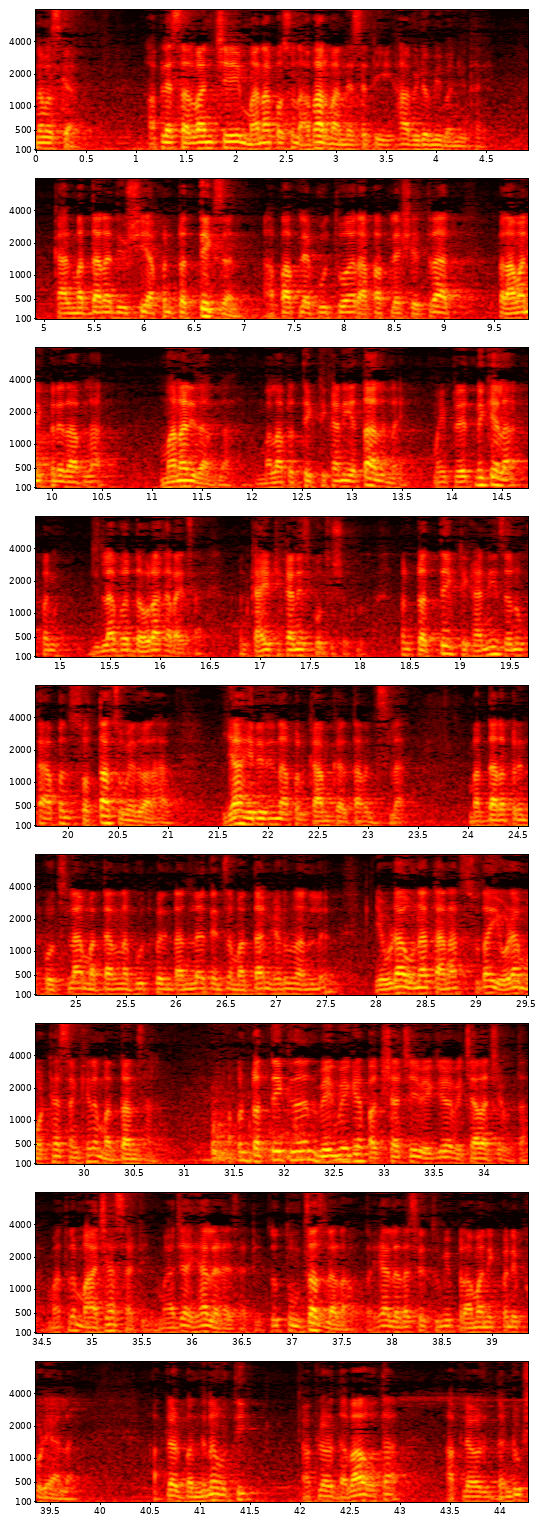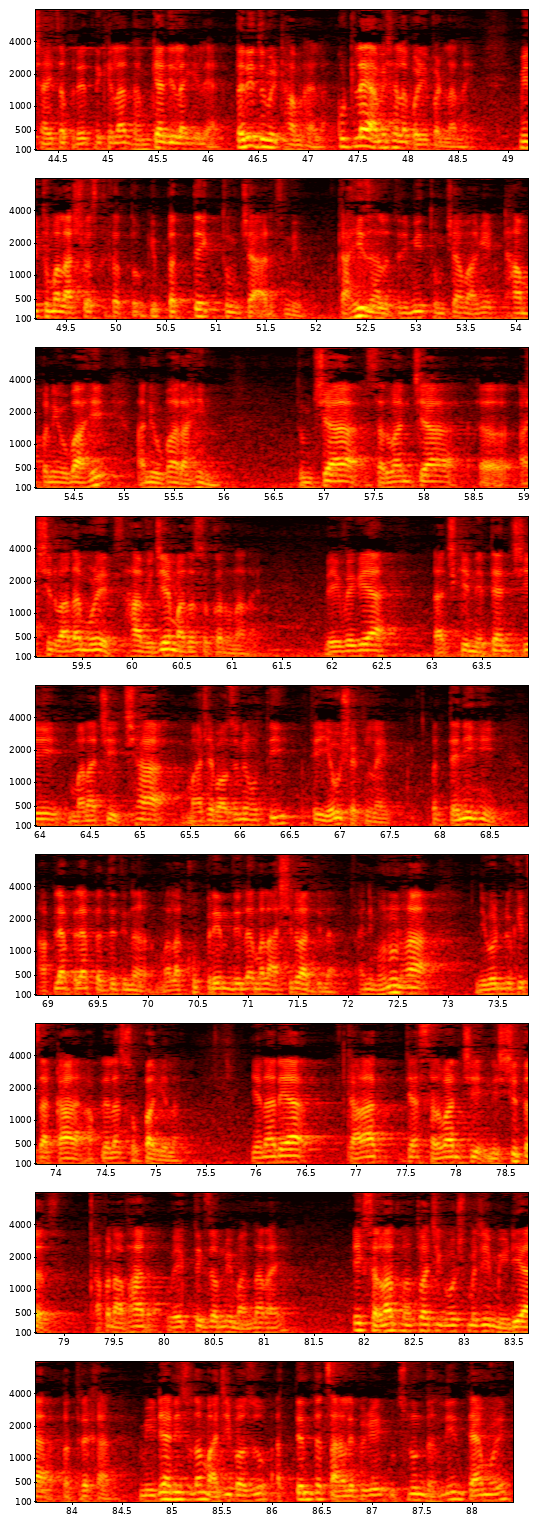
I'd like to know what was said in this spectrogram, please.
नमस्कार. आपल्या सर्वांचे मनापासून आभार मानण्यासाठी हा व्हिडिओ मी बनवित आहे. काल मतदाना दिवशी आपण प्रत्येकजण आपापल्या बूथवर आपापल्या क्षेत्रात प्रामाणिकपणे राबला मनाने राबला मला प्रत्येक ठिकाणी येता आलं नाही. मी प्रयत्न केला पण जिल्हाभर दौरा करायचा. पण काही ठिकाणीच पोचू शकलो. पण प्रत्येक ठिकाणी जणू का आपण स्वतःच उमेदवार आहात या हिरिरीनं आपण काम करताना दिसला. मतदारापर्यंत पोहोचला मतदारांना बूथपर्यंत आणलं त्यांचं मतदान घडवून आणलं. एवढा उन्हा तानात सुद्धा एवढ्या मोठ्या संख्येनं मतदान झालं. आपण प्रत्येक जण वेगवेगळ्या पक्षाचे वेगवेगळ्या विचाराचे होता. मात्र माझ्यासाठी माझ्या ह्या लढ्यासाठी जो तुमचाच लढा होता ह्या लढ्यासाठी तुम्ही प्रामाणिकपणे पुढे आला आपल्यावर बंधनं होती आपल्यावर दबाव होता आपल्यावर दंडुकशाहीचा प्रयत्न केला धमक्या दिल्या गेल्या तरी तुम्ही ठाम राहिला. कुठल्याही आमिषाला बळी पडला नाही. मी तुम्हाला आश्वस्त करतो की प्रत्येक तुमच्या अडचणीत काही झालं तरी मी तुमच्या मागे ठामपणे उभा आहे आणि उभा राहीन. तुमच्या सर्वांच्या आशीर्वादामुळेच हा विजय माझा सुकर होणार आहे. वेगवेगळ्या राजकीय नेत्यांची मनाची इच्छा माझ्या बाजूने होती ते येऊ शकले नाही पण त्यांनीही आपल्या आपल्या पद्धतीनं मला खूप प्रेम दिलं मला आशीर्वाद दिला आणि म्हणून हा निवडणुकीचा काळ आपल्याला सोपा गेला. येणाऱ्या काळात त्या सर्वांचे निश्चितच आपण आभार वैयक्तिक जाऊन मी मानणार आहे. एक सर्वात महत्वाची गोष्ट म्हणजे मीडिया पत्रकार. मीडियाने सुद्धा माझी बाजू अत्यंत चांगल्यापैकी उचलून धरली आणि त्यामुळे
